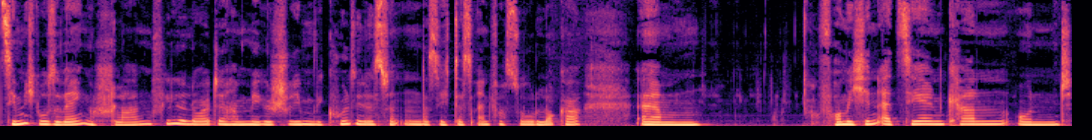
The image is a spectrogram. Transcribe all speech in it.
ziemlich große Wellen geschlagen. Viele Leute haben mir geschrieben, wie cool sie das finden, dass ich das einfach so locker ähm, vor mich hin erzählen kann und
